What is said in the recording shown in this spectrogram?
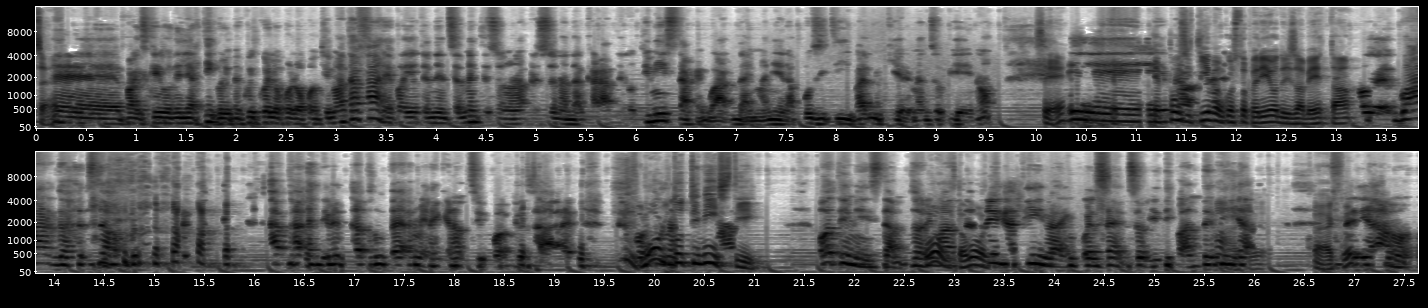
sì. Eh, poi scrivo degli articoli per cui quello, quello ho continuato a fare, poi io tendenzialmente sono una persona dal carattere ottimista che guarda in maniera positiva il bicchiere mezzo pieno. Sì. E, è positivo in questo periodo Elisabetta? Eh, guarda, no, è diventato un termine che non si può più usare. Molto ottimisti ottimista, sono molto, rimasta molto. negativa in quel senso lì di pandemia. Ah, eh. ecco. Speriamo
